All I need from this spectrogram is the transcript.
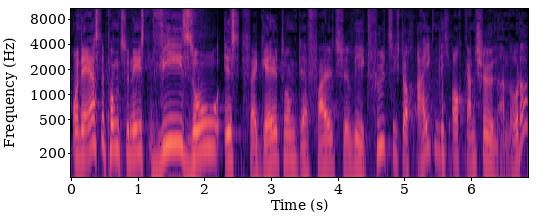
Und der erste Punkt zunächst, wieso ist Vergeltung der falsche Weg? Fühlt sich doch eigentlich auch ganz schön an, oder?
